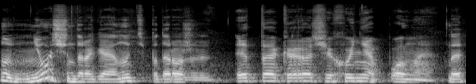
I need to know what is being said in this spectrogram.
Ну, не очень дорогая, ну, типа дороже, Это, короче, хуйня полная. да?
